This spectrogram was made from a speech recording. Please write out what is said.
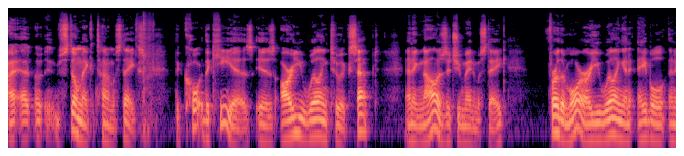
I, I, I still make a ton of mistakes. The core, the key is is are you willing to accept and acknowledge that you made a mistake? Furthermore, are you willing and able and,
